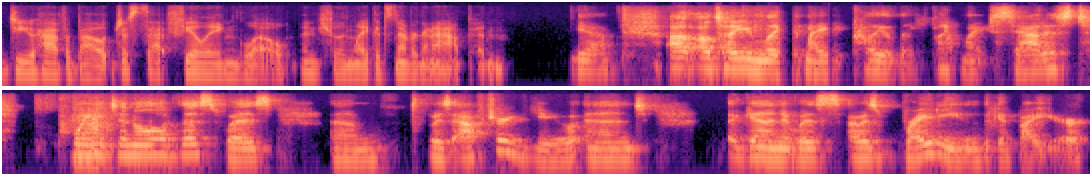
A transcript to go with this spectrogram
do you have about just that feeling low and feeling like it's never going to happen? Yeah, I'll, I'll, tell you, like my probably like like my saddest point yeah. in all of this was um, was after you, and again, it was I was writing the goodbye year,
